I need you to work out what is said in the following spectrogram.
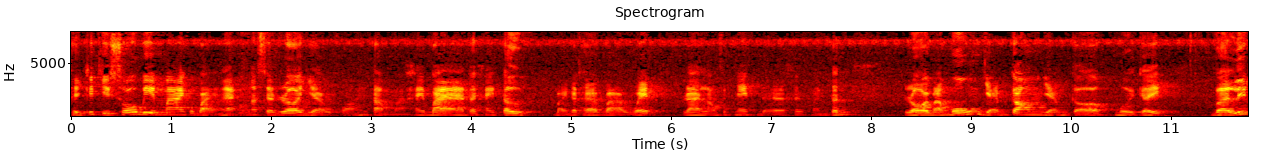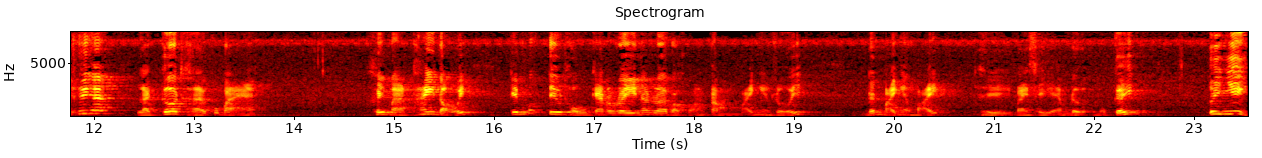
thì cái chỉ số BMI của bạn á nó sẽ rơi vào khoảng tầm à, 23 tới 24 bạn có thể vào web ra Long Fitness để bạn tính. Rồi bạn muốn giảm cân giảm cỡ 10 kg về lý thuyết á là cơ thể của bạn khi mà thay đổi cái mức tiêu thụ calorie nó rơi vào khoảng tầm 7 rưỡi đến 7.700 thì bạn sẽ giảm được một kg tuy nhiên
